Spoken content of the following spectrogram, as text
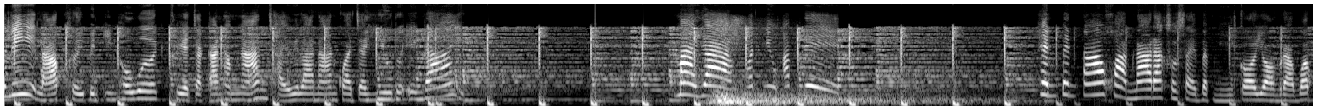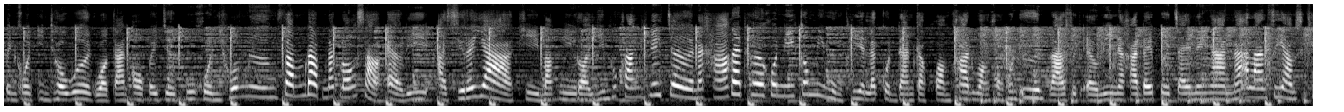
อรี่ลับเคยเป็นอินโทรเวิร์ดเครียดจากการทำงานใช้เวลานานกว่าจะฮิลตัวเองได้ มายา เป็นต้าความน่ารักสดใสแบบนี้ก็ยอมรับว่าเป็นคน introvert กว่าการออกไปเจอผู้คนช่วงหนึ่งสำหรับนักร้องสาวแอลลี่อัชิรยา ที่มักมีรอยยิ้มทุกครั้งที่ได้เจอนะคะ แต่เธอคนนี้ก็มีมุมเครียดและกดดันกับความคาดหวังของคนอื่นล่าสุดแอลลี่นะคะ ได้เปิดใจในงานณลานสยามสเค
